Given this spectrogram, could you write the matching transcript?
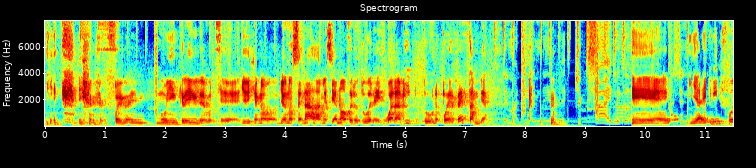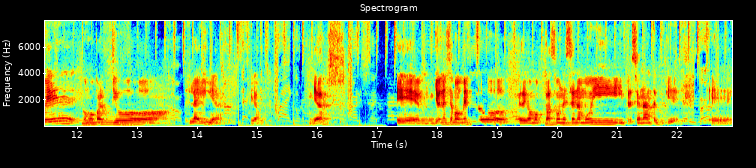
y fue muy increíble porque yo dije, no, yo no sé nada. Me decía, no, pero tú eres igual a mí, tú los puedes ver también. Eh, y ahí fue como partió la guía, digamos. ¿Ya? Eh, yo en ese momento, eh, digamos, pasó una escena muy impresionante porque eh,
